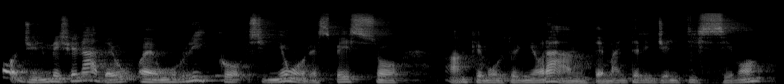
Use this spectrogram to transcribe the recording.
Oggi il mecenato è un ricco signore, spesso anche molto ignorante, ma intelligentissimo,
